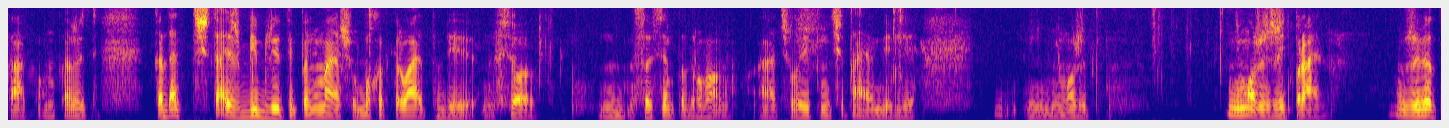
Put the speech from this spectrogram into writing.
так. Он каже, когда ты читаешь Библию, ты понимаешь, что Бог открывает тебе все совсем по-другому. А человек не читает Библии и не может, не может жить правильно. Он живет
